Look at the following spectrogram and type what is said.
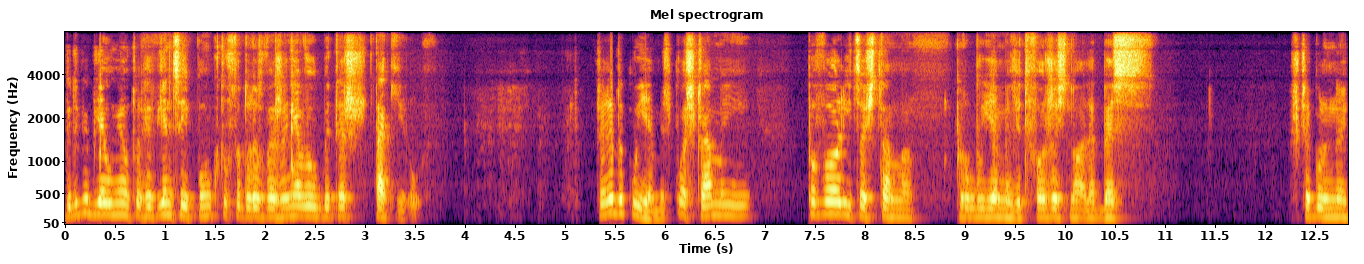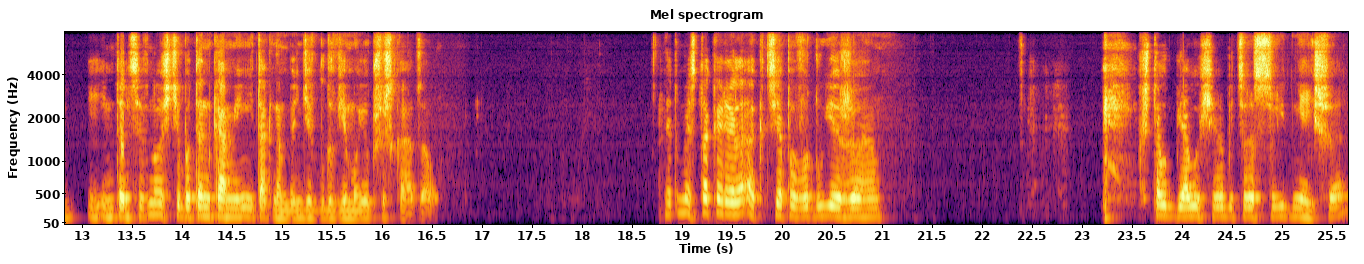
gdyby biały miał trochę więcej punktów, to do rozważenia byłby też taki ruch. Że redukujemy, spłaszczamy i powoli coś tam próbujemy wytworzyć, no ale bez szczególnej intensywności, bo ten kamień i tak nam będzie w budowie mojo przeszkadzał. Natomiast taka reakcja powoduje, że kształt białych się robi coraz solidniejszy.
